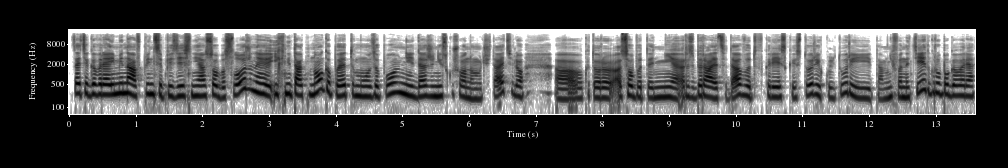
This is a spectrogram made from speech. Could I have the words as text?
Кстати говоря, имена, в принципе, здесь не особо сложные, их не так много, поэтому запомнить даже неискушенному читателю, э, который особо-то не разбирается, да, вот в корейской истории, культуре и там не фанатеет, грубо говоря,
